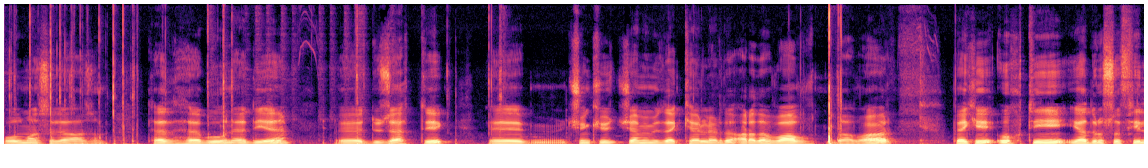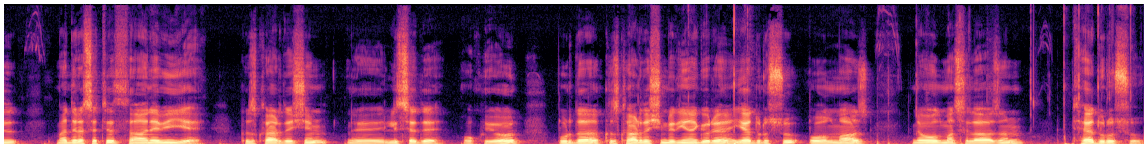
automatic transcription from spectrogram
olması lazım. Tezhebune diye e, düzelttik. E, çünkü cem müzekkerlerde arada vav da var. Peki uhti yadrusu fil medreseti saneviye. Kız kardeşim e, lisede okuyor. Burada kız kardeşim dediğine göre yadrusu olmaz. Ne olması lazım? Tedrusu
